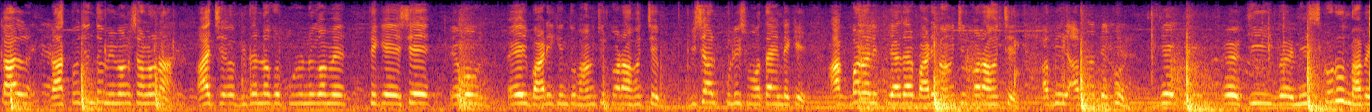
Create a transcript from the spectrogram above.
কাল রাত পর্যন্ত মীমাংসা হলো না। আজ বিধাননগর পুর নিগমে থেকে এসে এবং এই বাড়ি কিন্তু ভাঙচুর করা হচ্ছে। বিশাল পুলিশ মোতায়েন রেখে আকবর আলী পিয়াদার বাড়ি ভাঙচুর করা হচ্ছে। আপনি, আপনারা দেখুন যে কি- নিষ্করুণভাবে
